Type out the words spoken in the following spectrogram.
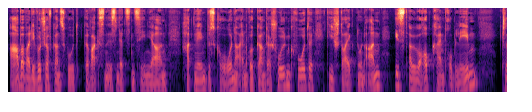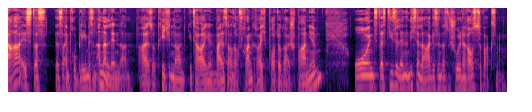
Aber weil die Wirtschaft ganz gut gewachsen ist in den letzten zehn Jahren, hatten wir eben bis Corona einen Rückgang der Schuldenquote. Die steigt nun an, ist aber überhaupt kein Problem. Klar ist, dass es ein Problem ist in anderen Ländern, also Griechenland, Italien, meines Erachtens auch Frankreich, Portugal, Spanien. Und dass diese Länder nicht in der Lage sind, aus den Schulden herauszuwachsen.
